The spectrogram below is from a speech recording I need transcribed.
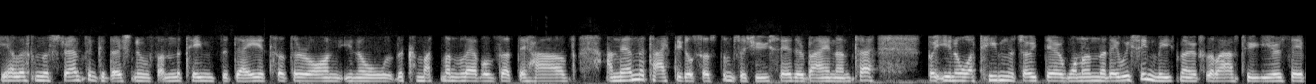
Yeah, listen, the strength and conditioning within the teams, the diets that they're on, you know, the commitment levels that they have, and then the tactical systems, as you say, they're buying into. But, you know, a team that's out there winning the day, we've seen Meath now for the last two years, they've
